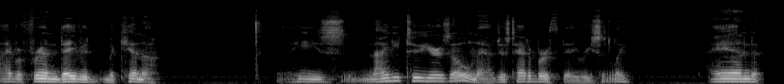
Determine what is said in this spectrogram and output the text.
I have a friend, David McKenna. He's 92 years old now, just had a birthday recently. And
